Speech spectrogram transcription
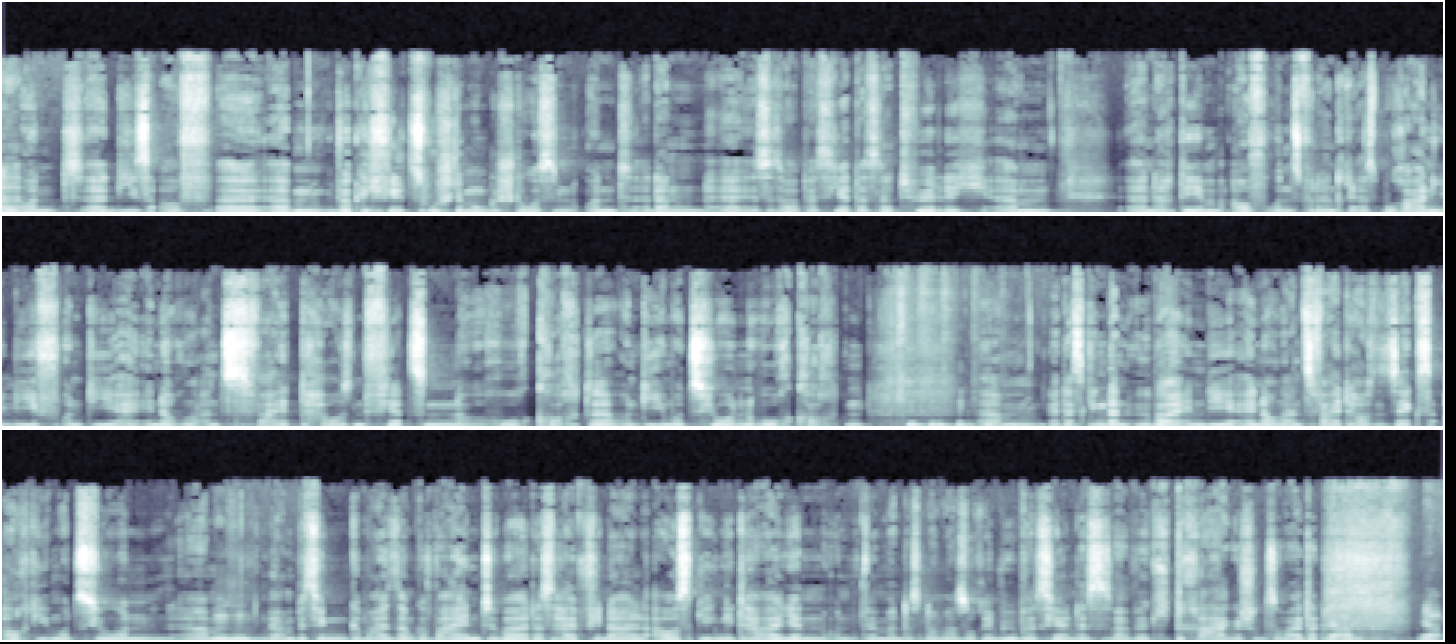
Ah. Und äh, die ist auf äh, ähm, wirklich viel Zustimmung gestoßen. Und äh, dann äh, ist es aber passiert, dass natürlich, ähm, äh, nachdem auf uns von Andreas Burani lief und die Erinnerung an 2014 hochkochte und die Emotionen hochkochten, ähm, das ging dann über in die Erinnerung an 2006, auch die Emotionen. Ähm, Wir haben ein bisschen gemeinsam geweint über das Halbfinal aus gegen Italien. Und wenn man das nochmal so Revue passieren lässt, es war wirklich tragisch und so weiter. Ja, ja,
